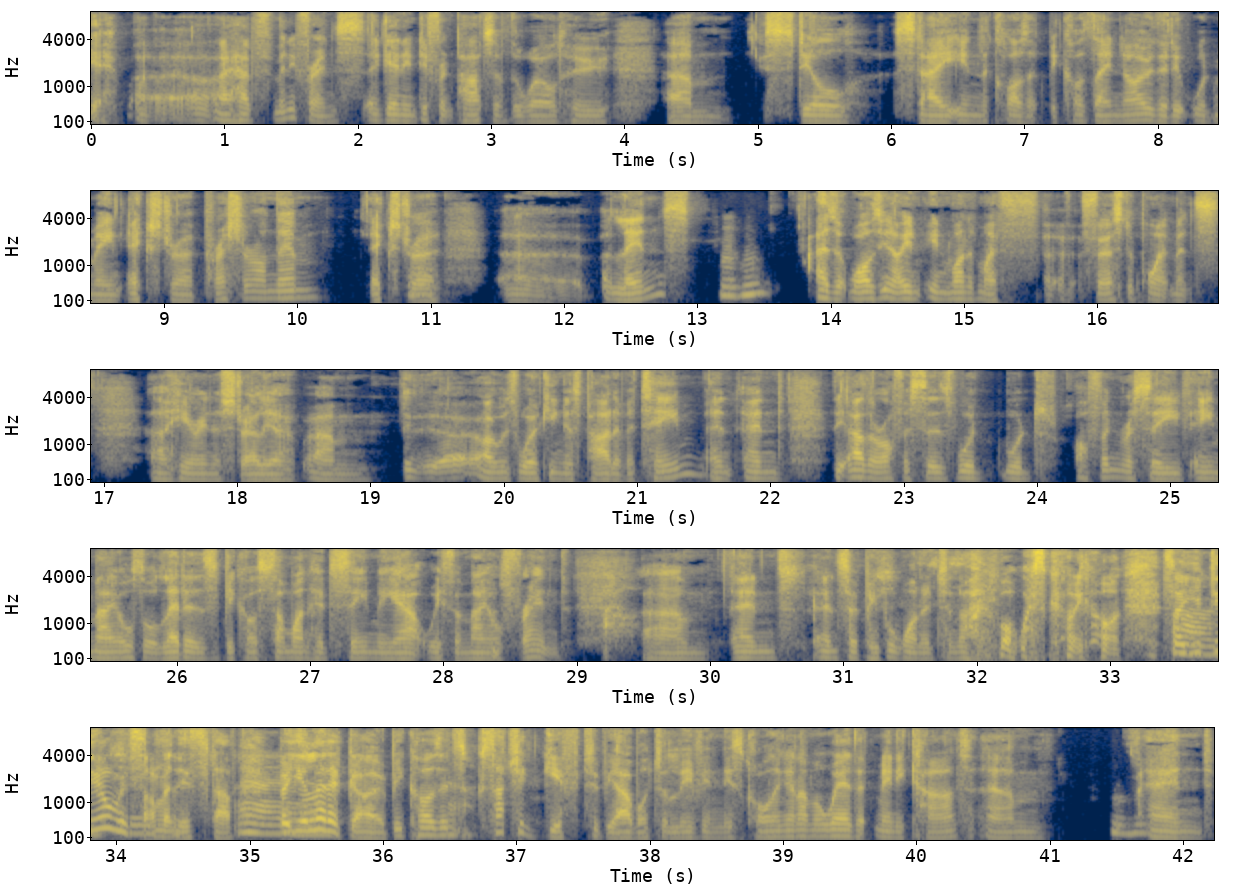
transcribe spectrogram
yeah, uh, I have many friends, again, in different parts of the world who um, still stay in the closet because they know that it would mean extra pressure on them, extra uh, lens. Hmm as it was, you know, in, in one of my f- uh, first appointments uh, here in Australia, um, I was working as part of a team, and, and the other officers would, would often receive emails or letters because someone had seen me out with a male friend, um, and and so people wanted to know what was going on. So you Oh, deal with some of this stuff, Yeah, but yeah, you yeah. let it go because it's such a gift to be able to live in this calling, and I'm aware that many can't. Um, Mhm. and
